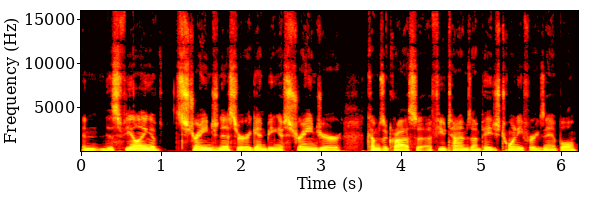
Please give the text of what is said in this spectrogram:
And this feeling of strangeness, or again, being a stranger, comes across a few times on page 20, for example,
